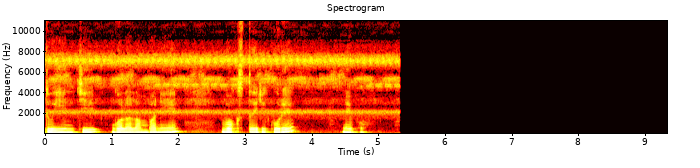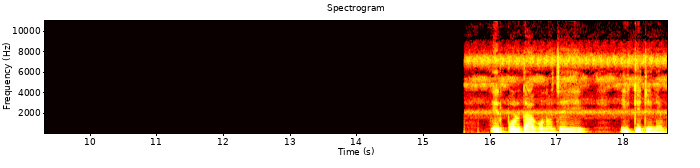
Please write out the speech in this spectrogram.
দুই ইঞ্চি গলা লম্বা নিয়ে বক্স তৈরি করে নেব। এরপর দাগ অনুযায়ী ই কেটে নেব।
